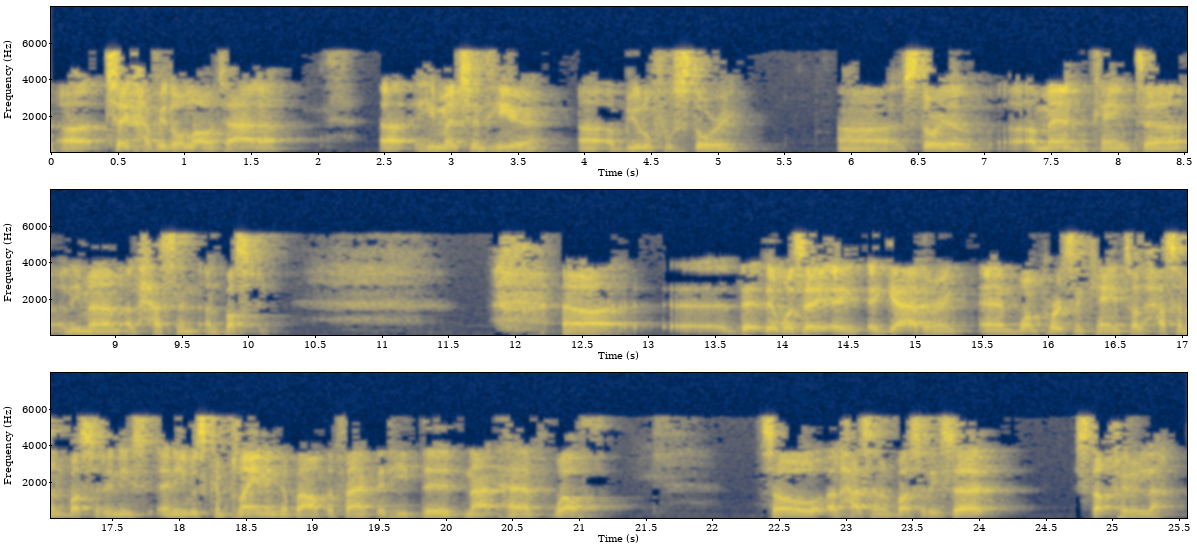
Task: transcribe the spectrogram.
Uh, Sheikh Hafidullah Ta'ala, uh, he mentioned here uh, a beautiful story, uh, story of a man who came to Al-Imam Al Hassan Al-Basri. Uh, there was a, a, a, gathering and one person came to Al Hassan Al-Basri and he, and he was complaining about the fact that he did not have wealth. So Al Hassan Al-Basri said, Astaghfirullah.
